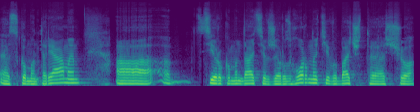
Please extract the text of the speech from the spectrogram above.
е, з коментарями. А е, ці рекомендації вже розгорнуті. Ви бачите, що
